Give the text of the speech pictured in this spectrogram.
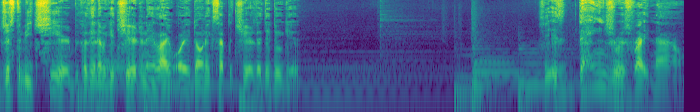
just to be cheered because they never get cheered in their life or they don't accept the cheers that they do get? See, it's dangerous right now.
